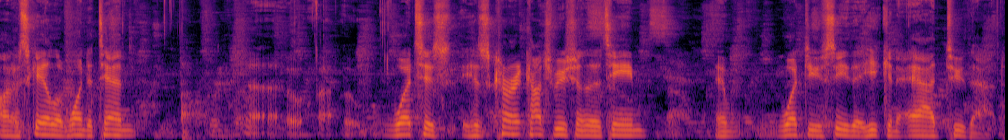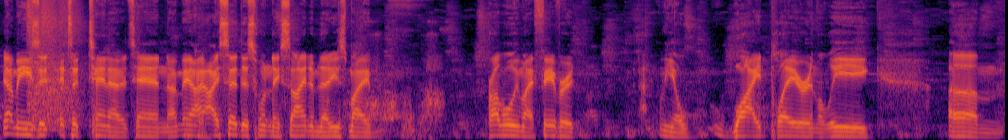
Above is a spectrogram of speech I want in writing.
on a scale of one to ten, uh, what's his his current contribution to the team, and what do you see that he can add to that? Yeah, I mean, he's a, it's a 10 out of 10. I mean, I, I said this when they signed him that he's my probably my favorite, you know, wide player in the league. Um,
